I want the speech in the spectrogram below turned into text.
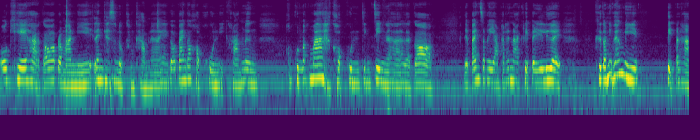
โอเคค่ะ ก็ประมาณนี้เล่นกันสนุกขำๆนะยังไงก็แป้งก็ขอบคุณอีกครั้งหนึ่งขอบคุณมากๆ ขอบคุณจริง ๆ นะคะ แล้วก็เดี๋ยวแป้งจะพยายามพัฒนาคลิปไปเรื่อยๆ คือตอนนี้แป้งมีติดปัญหา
